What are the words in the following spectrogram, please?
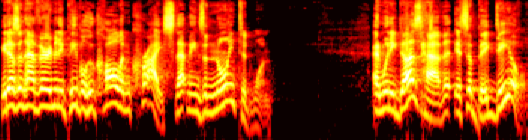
He doesn't have very many people who call him Christ. That means anointed one. And when he does have it, it's a big deal.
